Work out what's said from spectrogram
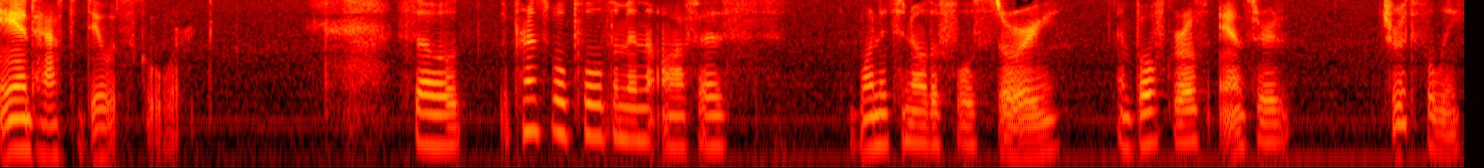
and have to deal with schoolwork. So the principal pulled them in the office, wanted to know the full story, and both girls answered truthfully.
